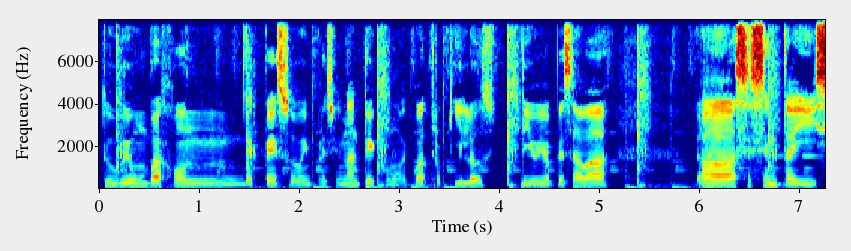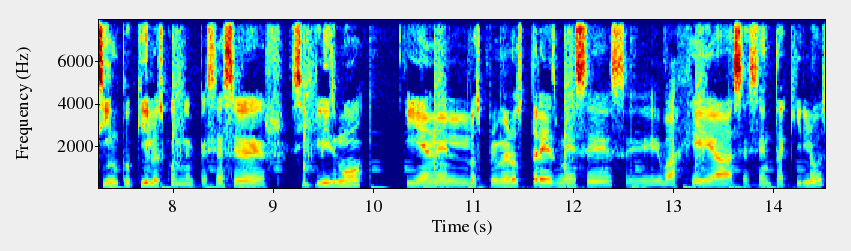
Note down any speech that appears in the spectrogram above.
tuve un bajón de peso impresionante, como de 4 kilos. Digo, yo pesaba 65 kilos cuando empecé a hacer ciclismo y en los primeros tres meses eh, bajé a 60 kilos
